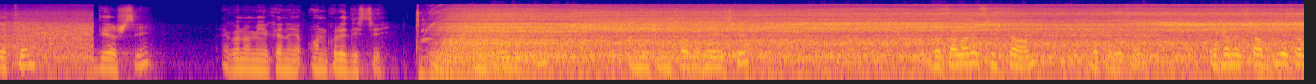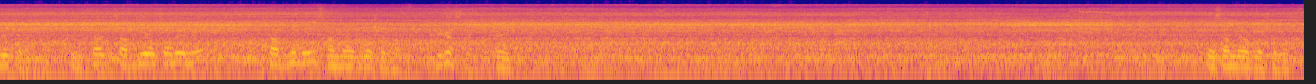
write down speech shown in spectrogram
দেখুন, দিয়ে আসছি। এখন আমি এখানে অন করে দিচ্ছি এই, অন করে দিচ্ছি মেশিন চালু হয়েছে। চালানোর সিস্টেম দেখতে পাচ্ছেন, এখানে চাপ দিয়ে চালে চলে চাপ দিয়ে চলে না, চাপ দিলেই সামনে অগ্রসর হবে ঠিক আছে? এই। সামনে অগ্রসর হচ্ছে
